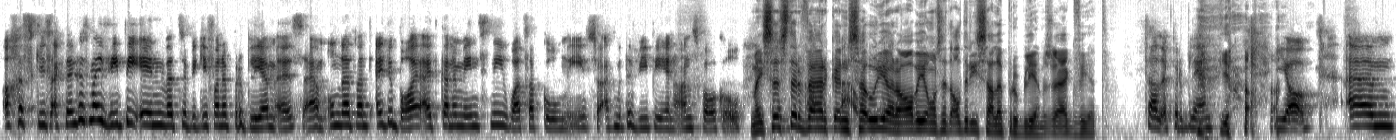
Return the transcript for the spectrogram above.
Ag ekskuus, ek dink dit is my VPN wat so 'n bietjie van 'n probleem is. Um, omdat want uit Dubai uit kan 'n mens nie WhatsApp call nie, so ek moet 'n VPN aanskakel. My suster werk in Saudi-Arabië, ons het altyd dieselfde probleem, so ek weet. Selfe probleem. ja. Ja. Ehm um,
